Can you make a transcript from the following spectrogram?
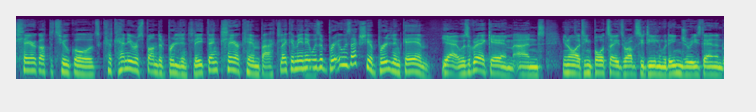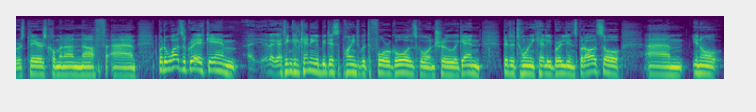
Clare got the two goals. Kilkenny responded brilliantly. Then Clare came back. Like I mean, it was a it was actually a brilliant game. Yeah, it was a great game, and you know I think both sides were obviously dealing with injuries then, and there was players coming on and off. Um, but it was a great game. Like I think Kilkenny would be disappointed with the four goals going through. Again, a bit of Tony Kelly brilliance, but also um, you know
